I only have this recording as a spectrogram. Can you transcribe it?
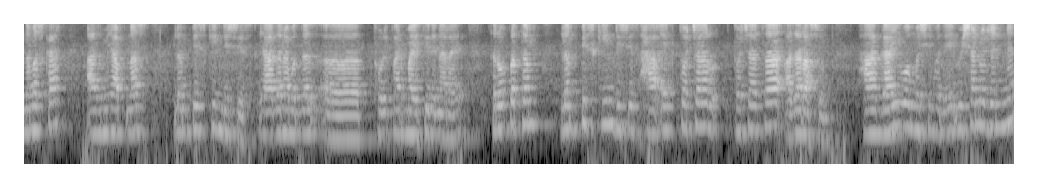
नमस्कार. आज मी आपणास लंपी स्किन डिशेस या आजाराबद्दल थोडीफार माहिती देणार आहे. सर्वप्रथम लंपी स्किन डिशेस हा एक त्वचा त्वचाचा आजार असून हा गाई व म्हशीमध्ये विषाणूजन्य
